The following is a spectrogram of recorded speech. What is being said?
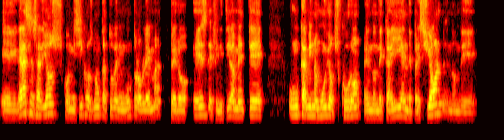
Eh, gracias a Dios, con mis hijos nunca tuve ningún problema, pero es definitivamente un camino muy oscuro en donde caí en depresión, en donde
